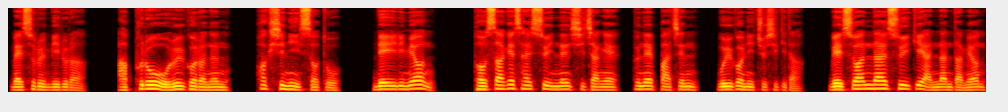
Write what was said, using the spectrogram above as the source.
매수를 미루라. 앞으로 오를 거라는 확신이 있어도 내일이면 더 싸게 살 수 있는 시장에 흔해 빠진 물건이 주식이다. 매수한 날 수익이 안 난다면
